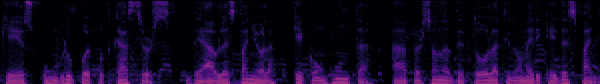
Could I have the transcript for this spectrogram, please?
que es un grupo de podcasters de habla española que conjunta a personas de toda Latinoamérica y de España,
